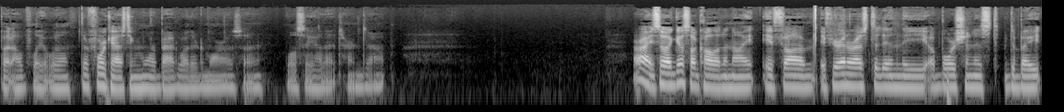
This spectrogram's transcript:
But hopefully it will. They're forecasting more bad weather tomorrow, so we'll see how that turns out. All right, so I guess I'll call it a night. If um, if you're interested in the abortionist debate,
